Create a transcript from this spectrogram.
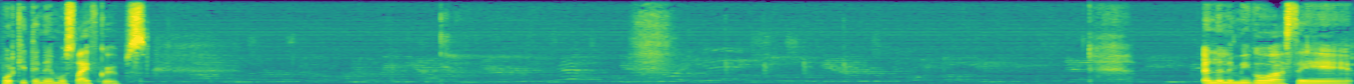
porque tenemos life groups. El enemigo hace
